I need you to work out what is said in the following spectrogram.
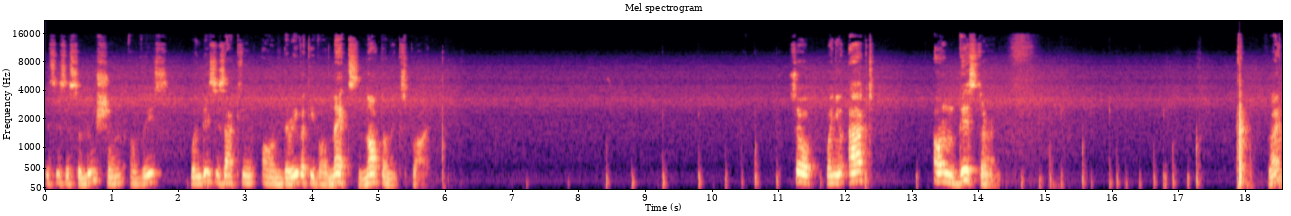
this is a solution of this when this is acting on derivative of x, not on x prime. So when you act on this term, right?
